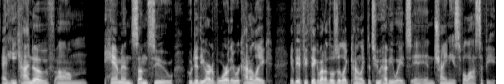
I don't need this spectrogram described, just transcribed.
and he kind of um, him and Sun Tzu, who did the Art of War, they were kind of like if, if you think about it, those are like kind of like the two heavyweights in, in Chinese philosophy.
